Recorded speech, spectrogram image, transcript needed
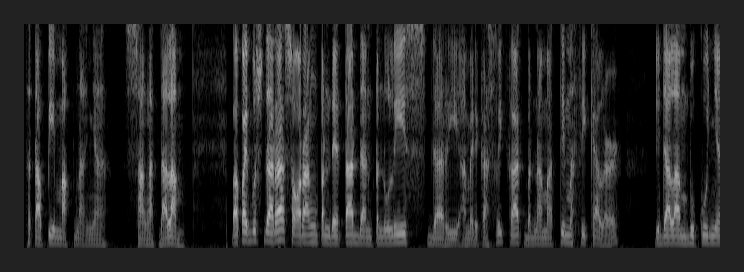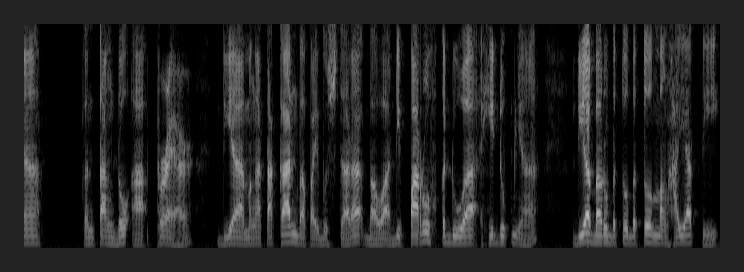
tetapi maknanya sangat dalam. Bapak Ibu Saudara, seorang pendeta dan penulis dari Amerika Serikat bernama Timothy Keller, di dalam bukunya tentang doa, prayer, dia mengatakan Bapak Ibu Saudara bahwa di paruh kedua hidupnya, dia baru betul-betul menghayati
